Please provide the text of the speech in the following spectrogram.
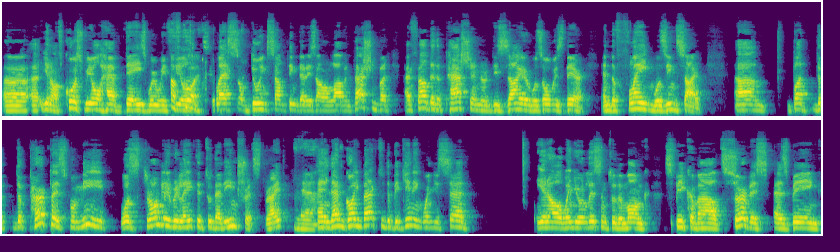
uh, uh, you know, of course, we all have days where we feel of less of doing something that is our love and passion. But I felt that the passion or desire was always there, and the flame was inside. Um, but the the purpose for me was strongly related to that interest, right? Yeah. And then going back to the beginning when you said, you know, when you listen to the monk speak about service as being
